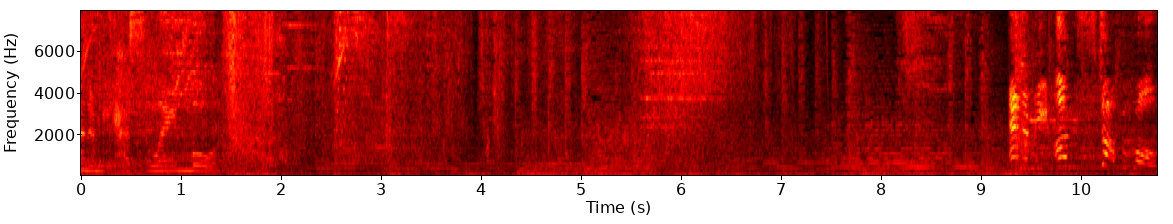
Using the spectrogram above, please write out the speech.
enemy has slain Lord. Enemy unstoppable!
